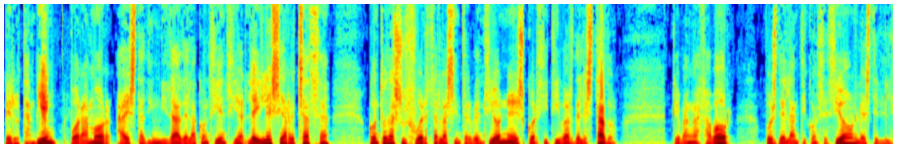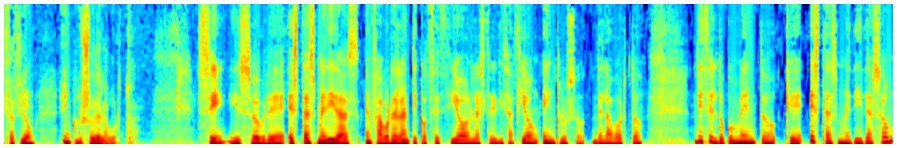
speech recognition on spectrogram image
Pero también, por amor a esta dignidad de la conciencia, la Iglesia rechaza con todas sus fuerzas las intervenciones coercitivas del Estado, que van a favor pues de la anticoncepción, la esterilización e incluso del aborto. Sí, y sobre estas medidas en favor de la anticoncepción, la esterilización e incluso del aborto, dice el documento que estas medidas son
